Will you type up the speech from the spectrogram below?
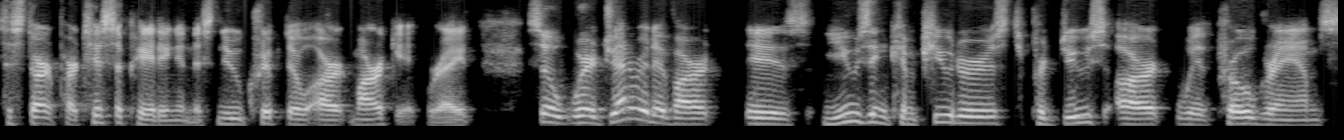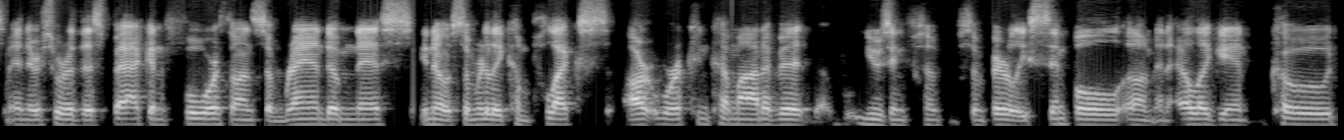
to start participating in this new crypto art market, right? So, where generative art is using computers to produce art with programs, and there's sort of this back and forth on some randomness, you know, some really complex artwork can come out of it using some, some fairly simple um, and elegant code,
